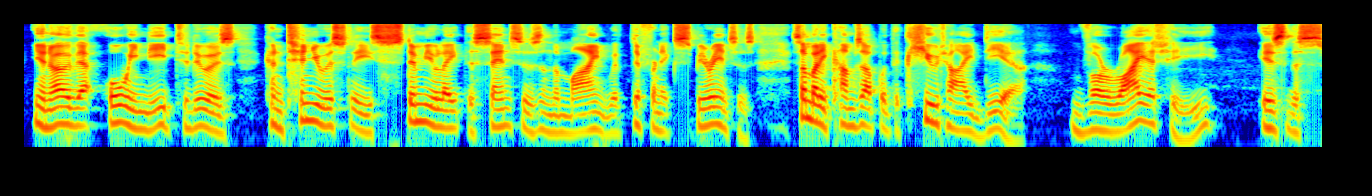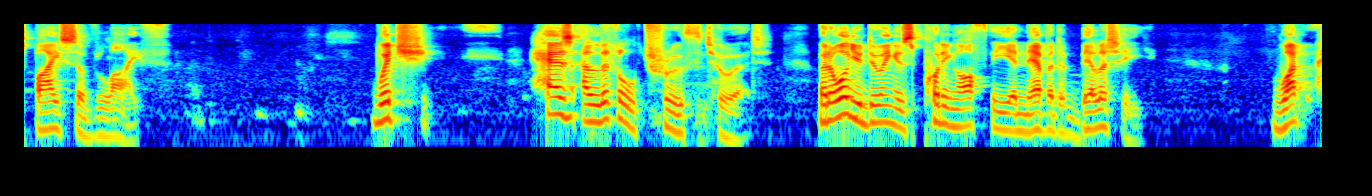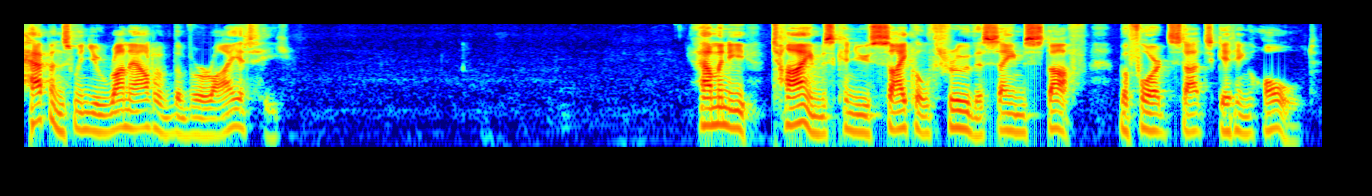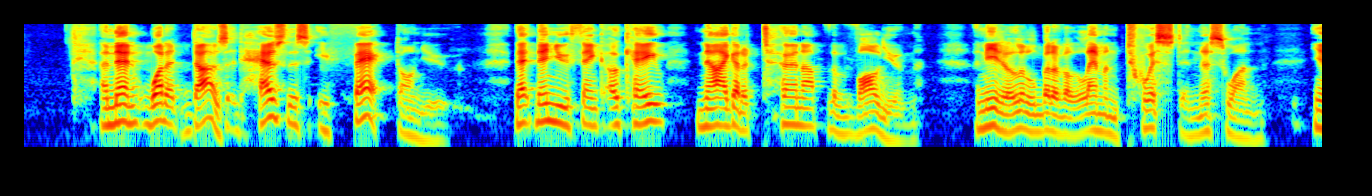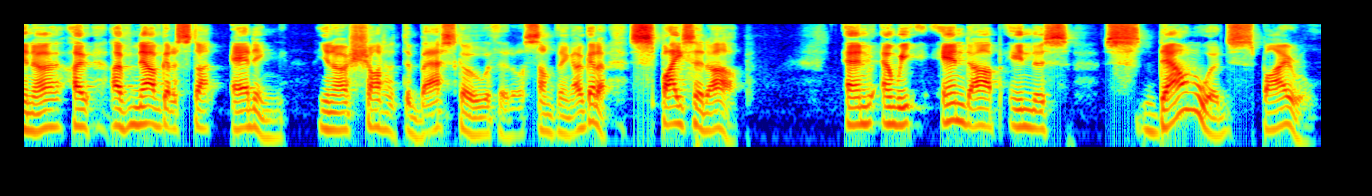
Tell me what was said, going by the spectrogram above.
you know, that all we need to do is continuously stimulate the senses and the mind with different experiences. Somebody comes up with the cute idea variety is the spice of life, which has a little truth to it. But all you're doing is putting off the inevitability. What happens when you run out of the variety? How many times can you cycle through the same stuff before it starts getting old? And then what it does, it has this effect on you that then you think, okay, now I got to turn up the volume. I need a little bit of a lemon twist in this one. You know, I, I've now I've got to start adding, you know, a shot of Tabasco with it or something. I've got to spice it up. And, and we end up in this downward spiral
